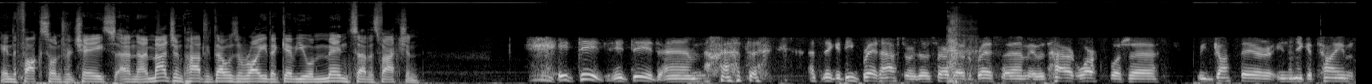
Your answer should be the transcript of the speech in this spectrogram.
in the Fox Hunter Chase, and I imagine Patrick, that was a ride that gave you immense satisfaction. It did, it did. Um, I, had to, I had to take a deep breath afterwards. I was fairly out of breath. Um, it was hard work, but uh, we got there in the nick of time.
